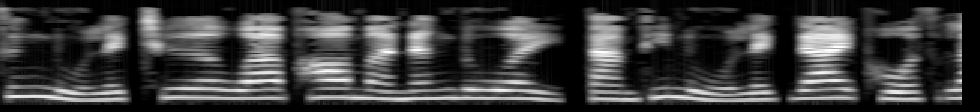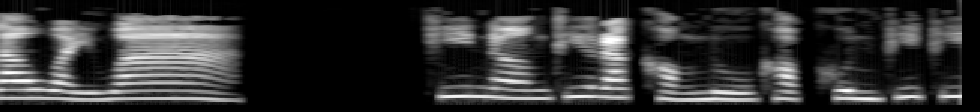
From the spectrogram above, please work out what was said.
ซึ่งหนูเล็กเชื่อว่าพ่อมานั่งด้วย ตามที่หนูเล็กได้โพสต์เล่าไว้ว่า พี่น้องที่รักของหนูขอบคุณพี่พี่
